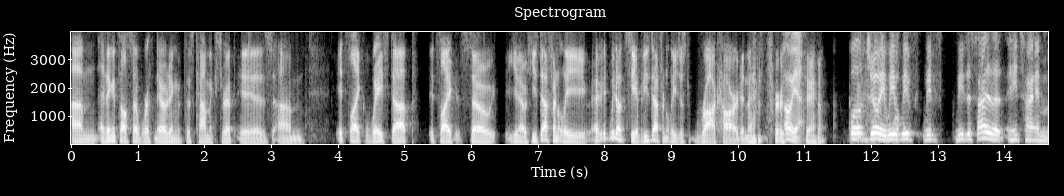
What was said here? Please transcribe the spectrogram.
Um, I think it's also worth noting that this comic strip is um, it's like waist up. It's like so you know he's definitely we don't see it, but he's definitely just rock hard in that first Oh, yeah. panel. Well, Joey, we, we've we've we've decided that anytime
